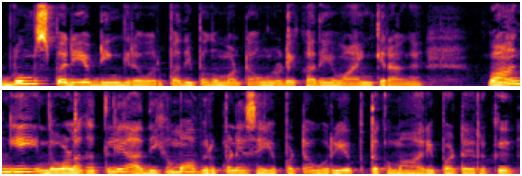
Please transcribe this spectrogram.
ப்ளூம்ஸ்பரி அப்படிங்கிற ஒரு பதிப்பகம் மட்டும் அவங்களுடைய கதையை வாங்கிக்கிறாங்க. வாங்கி இந்த உலகத்திலே அதிகமாக விற்பனை செய்யப்பட்ட ஒரே புத்தகமாக ஹாரிப்பாட்டர் இருக்குது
